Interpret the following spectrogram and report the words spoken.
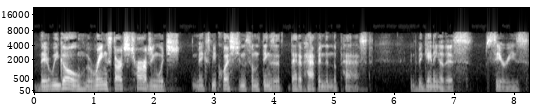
there we go. The ring starts charging, which makes me question some things that, that have happened in the past, in the beginning of this series.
